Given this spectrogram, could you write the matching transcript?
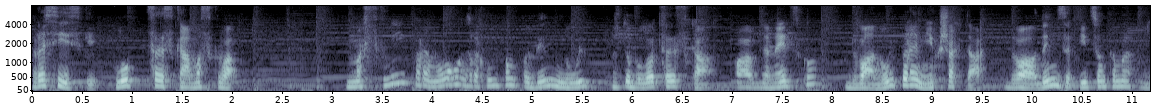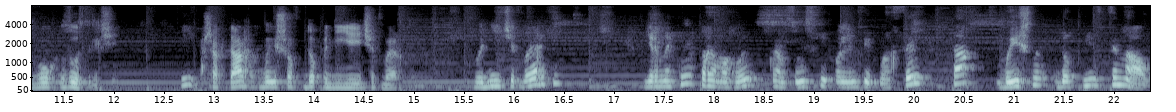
російський клуб ЦСКА Москва. В Москві перемогу з рахунком 1-0 здобуло ЦСКА, а в Донецьку 2-0 переміг Шахтар 2-1 за підсумками двох зустрічей. І Шахтар вийшов до однієї четвертої. В одній четвертій гірники перемогли французький Олімпік Марсель та вийшли до півфіналу,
